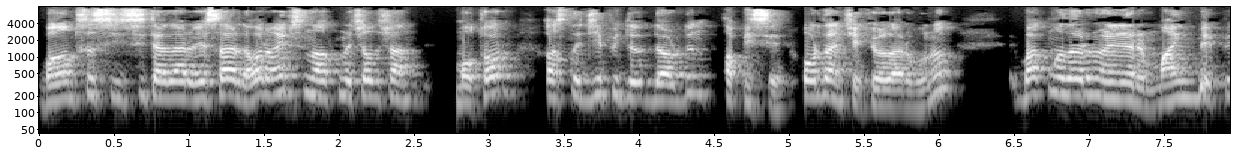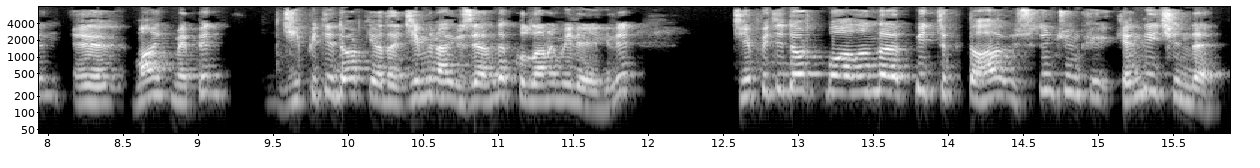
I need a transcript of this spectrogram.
Bağımsız siteler vesaire de var ama hepsinin altında çalışan motor aslında GP4'ün API'si. Oradan çekiyorlar bunu. Bakmalarını öneririm. Mindmap'in e, Mindmap'in GPT-4 ya da Gemini üzerinde kullanımı ile ilgili. GPT-4 bu alanda bir tık daha üstün çünkü kendi içinde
